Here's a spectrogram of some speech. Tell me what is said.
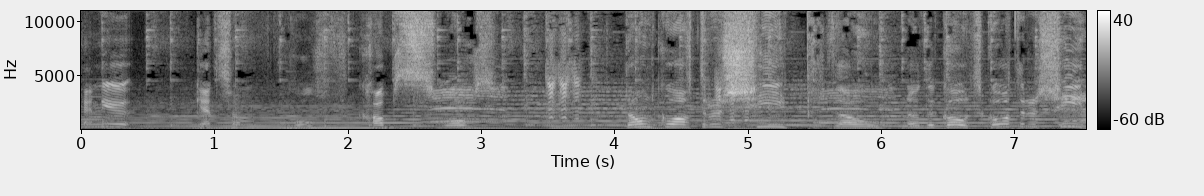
Can you get some wolf cubs, wolves? Don't go after the sheep, though. No, the goats. Go after the sheep.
